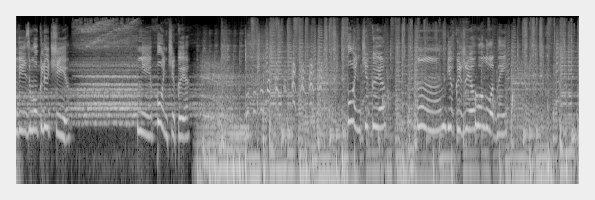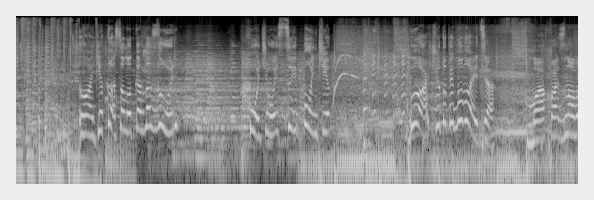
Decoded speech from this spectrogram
Візьму ключі. Ні, пончики. Пончики. Мм, який же я голодний. Ой, яка солодка глазурь. Хочу ось цей пончик. А, що тут відбувається? Мавпа знову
